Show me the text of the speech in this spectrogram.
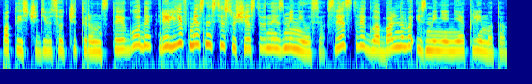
по 1914 годы, рельеф местности существенно изменился вследствие глобального изменения климата.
